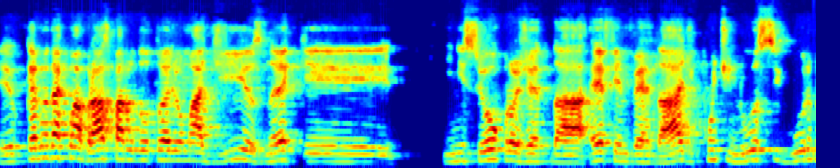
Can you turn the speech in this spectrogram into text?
Eu quero mandar aqui um abraço para o doutor Eliomar Dias, né, que iniciou o projeto da FM Verdade, continua, segura,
